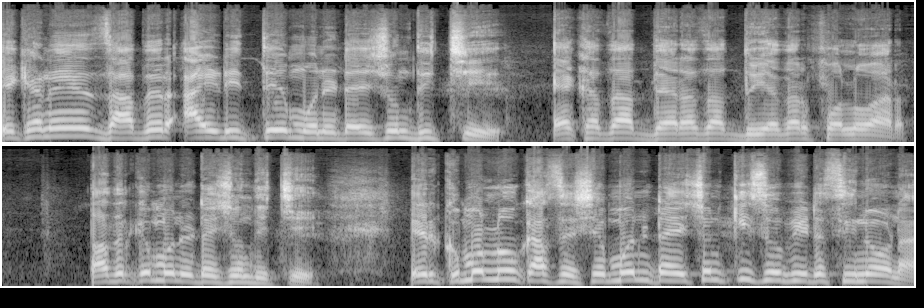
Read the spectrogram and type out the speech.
এখানে যাদের আইডিতে মনিটাইজেশন দিচ্ছে, এক হাজার, দেড় হাজার, দুই হাজার ফলোয়ার তাদেরকে মনিটাইজেশন দিচ্ছে। এরকমও লোক আছে, সে মনিটাইজেশন কি ছবি এটা চিনো না।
